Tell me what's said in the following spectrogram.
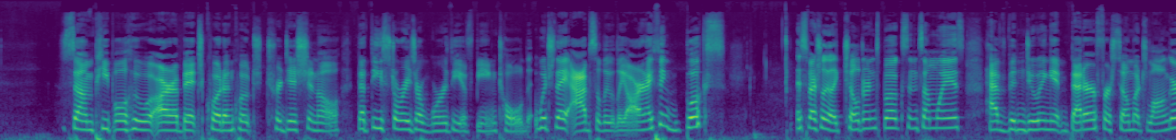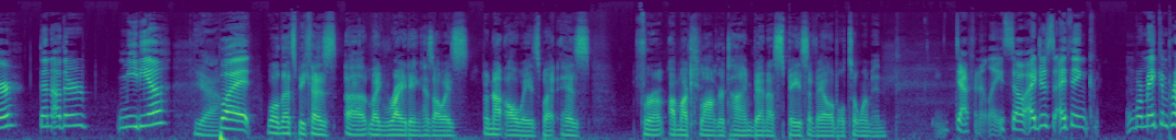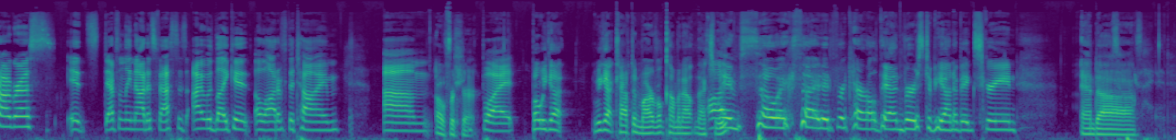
some people who are a bit quote unquote traditional that these stories are worthy of being told, which they absolutely are. And I think books, especially like children's books in some ways, have been doing it better for so much longer than other media. Yeah. But well, that's because uh like writing has always or not always, but has for a much longer time been a space available to women. Definitely. So I just I think we're making progress. It's definitely not as fast as I would like it a lot of the time. Um, oh, for sure. But but we got we got Captain Marvel coming out next week. I'm so excited for Carol Danvers to be on a big screen. And uh, so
